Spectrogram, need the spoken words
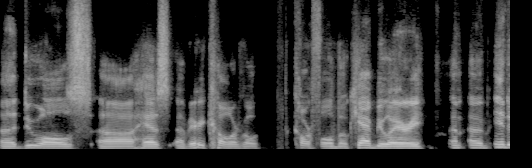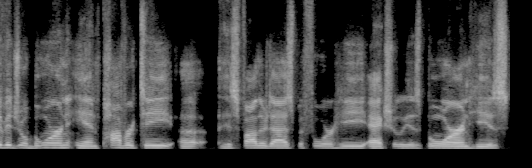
uh, duels, uh, has a very colorful, colorful vocabulary. Um, an individual born in poverty. Uh, his father dies before he actually is born. He is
